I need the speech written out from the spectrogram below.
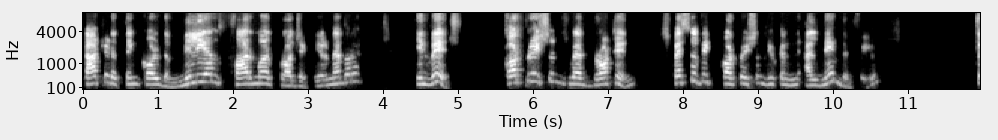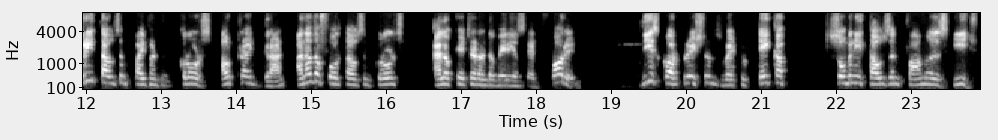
started a thing called the Million Farmer Project. You remember it? In which corporations were brought in, specific corporations, you can, I'll name them for you. 3,500 crores outright grant, another 4,000 crores allocated under various heads for it. These corporations were to take up so many thousand farmers each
